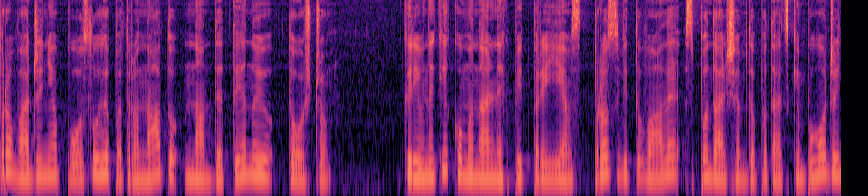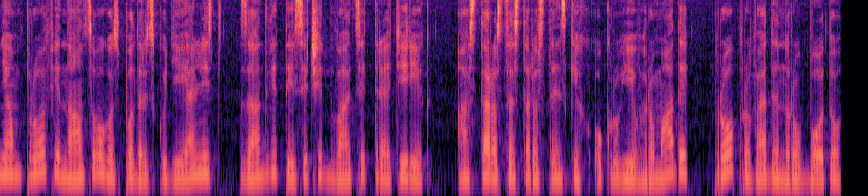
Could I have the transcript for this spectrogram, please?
впровадження послуги патронату над дитиною тощо. Керівники комунальних підприємств прозвітували з подальшим депутатським погодженням про фінансово-господарську діяльність за 2023 рік, а старости старостинських округів громади про проведену роботу.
